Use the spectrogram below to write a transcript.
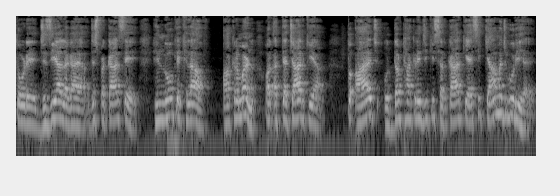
तोड़े, जिजिया लगाया, जिस प्रकार से हिंदुओं के खिलाफ आक्रमण और अत्याचार किया तो आज उद्धव ठाकरे जी की सरकार की ऐसी क्या मजबूरी है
